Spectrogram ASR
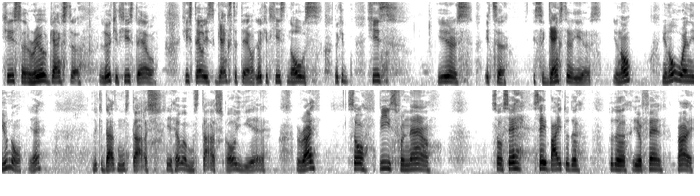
he's a real gangster. Look at his tail. His tail is gangster tail. Look at his nose. Look at his ears. It's a it's a gangster ears. You know? You know when you know, yeah? Look at that mustache. He have a mustache. Oh yeah. Alright? So peace for now. So say say bye to the to the your fan. Bye.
